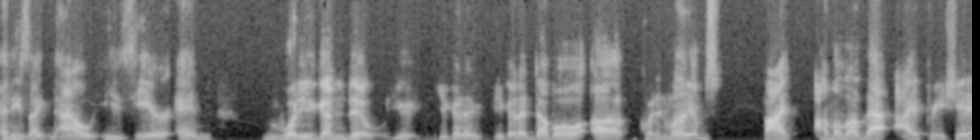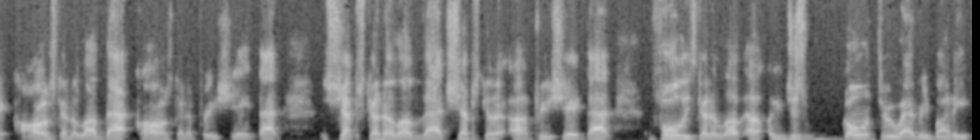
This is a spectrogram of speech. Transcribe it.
And he's like, now he's here, and what are you gonna do? You you're gonna you're gonna double uh, Quinnen Williams? Fine. I'm gonna love that. I appreciate it. Carl's gonna love that. Carl's gonna appreciate that. Shep's gonna love that. Shep's gonna uh, appreciate that. Foley's gonna love. Uh, just going through everybody,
